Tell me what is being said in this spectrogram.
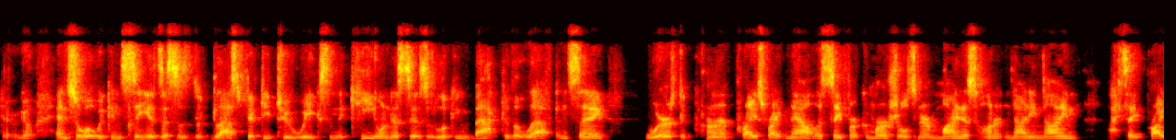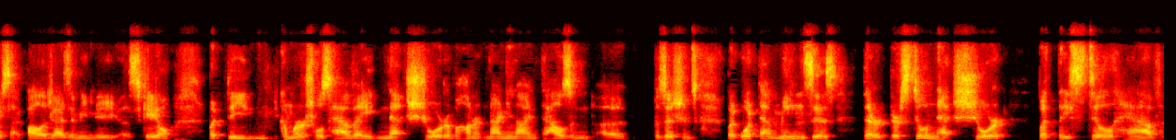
There we go. And so what we can see is this is the last 52 weeks, and the key on this is looking back to the left and saying, where's the current price right now? Let's say for commercials and they're minus 199. I say price, I apologize. I mean the uh, scale, but the commercials have a net short of 199,000 uh, positions. But what that means is they're they're still net short, but they still have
